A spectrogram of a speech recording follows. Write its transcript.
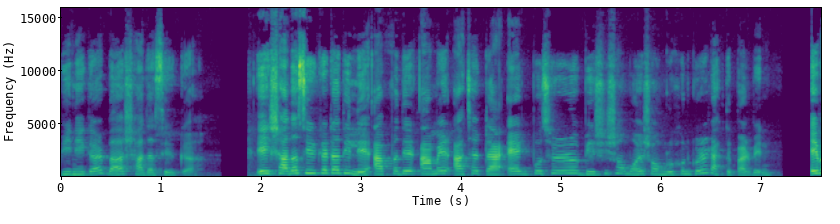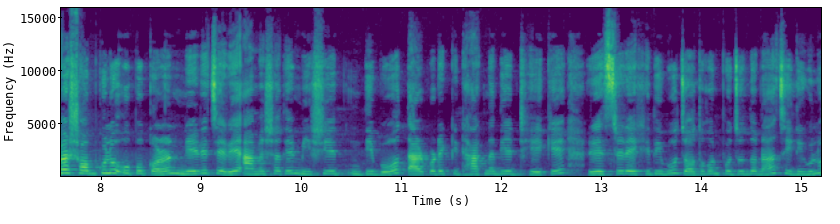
ভিনেগার বা সাদা সিরকা। এই সাদা সিরকাটা দিলে আপনাদের আমের আচারটা এক বছরেরও বেশি সময় সংরক্ষণ করে রাখতে পারবেন। এবার সবগুলো উপকরণ নেড়ে চেড়ে আমের সাথে মিশিয়ে দিব, তারপর একটি ঢাকনা দিয়ে ঢেকে রেস্টে রেখে দিব যতক্ষণ পর্যন্ত না চিনিগুলো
